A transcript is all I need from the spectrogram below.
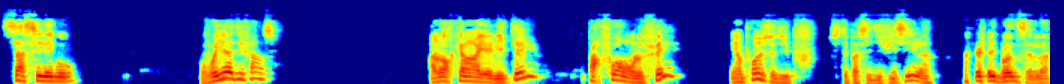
Ça, c'est l'ego. Vous voyez la différence? Alors qu'en réalité, parfois on le fait, et après on se dit, c'était pas si difficile. Elle est bonne celle-là.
